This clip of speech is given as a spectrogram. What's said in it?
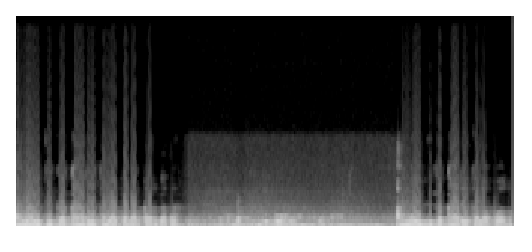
అనైతిక కార్యకలాపాలు అంటారు కదా. అనైతిక కార్యకలాపాలు.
